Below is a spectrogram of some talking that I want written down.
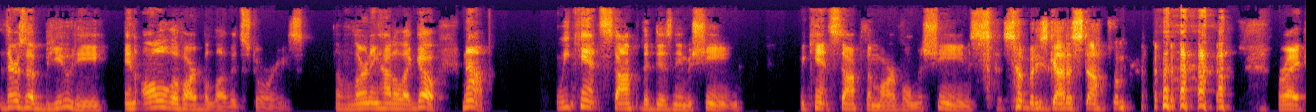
there's a beauty in all of our beloved stories of learning how to let go. Now, we can't stop the Disney machine. We can't stop the Marvel machine. somebody's got to stop them right.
